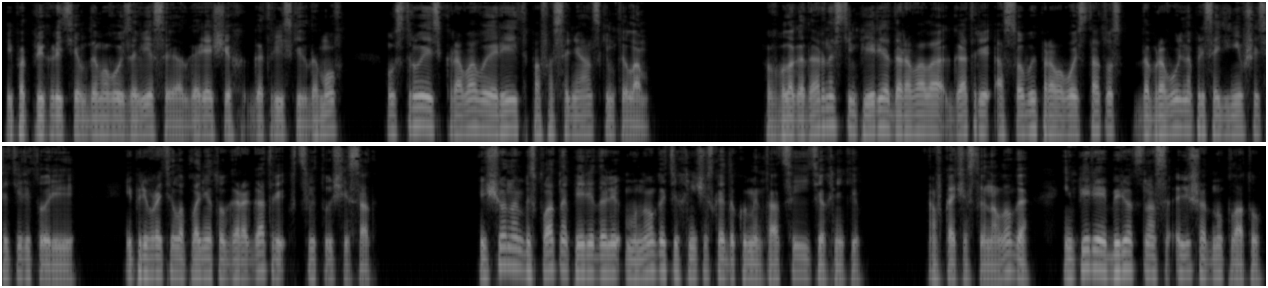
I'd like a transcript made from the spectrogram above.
и под прикрытием дымовой завесы от горящих гатрийских домов устроить кровавый рейд по фасанианским тылам. В благодарность империя даровала Гатри особый правовой статус добровольно присоединившейся территории и превратила планету Гарагатри в цветущий сад. Еще нам бесплатно передали много технической документации и техники. А в качестве налога империя берет с нас лишь одну плату.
